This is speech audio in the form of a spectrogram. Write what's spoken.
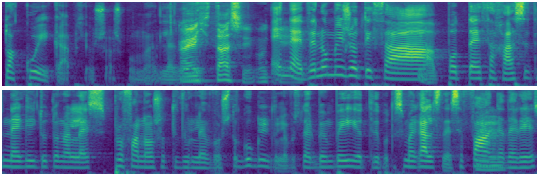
το ακούει κάποιος, ας πούμε. Δηλαδή, Α, έχει τάση. Okay. Ε, ναι, δεν νομίζω ότι θα, ποτέ θα χάσει την έγκλη του το να λες προφανώς ότι δουλεύω στο Google, δουλεύω στο Airbnb ή οτιδήποτε, σε μεγάλες εταιρείες, σε fan mm. εταιρείες.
